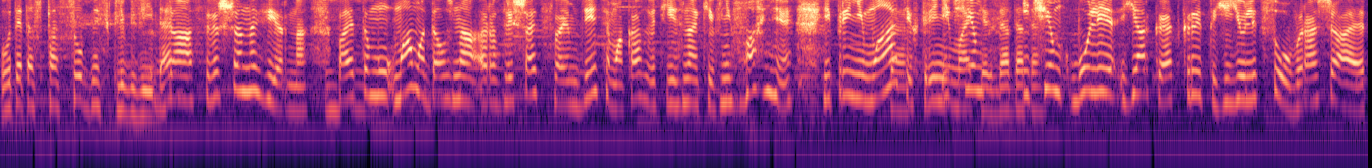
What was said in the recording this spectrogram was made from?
вот эта способность к любви, да? Да, совершенно верно. Поэтому мама должна разрешать своим детям оказывать ей знаки внимания и принимать их. Принимать и чем, их, да, да, и да. чем более ярко и открыто ее лицо выражает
